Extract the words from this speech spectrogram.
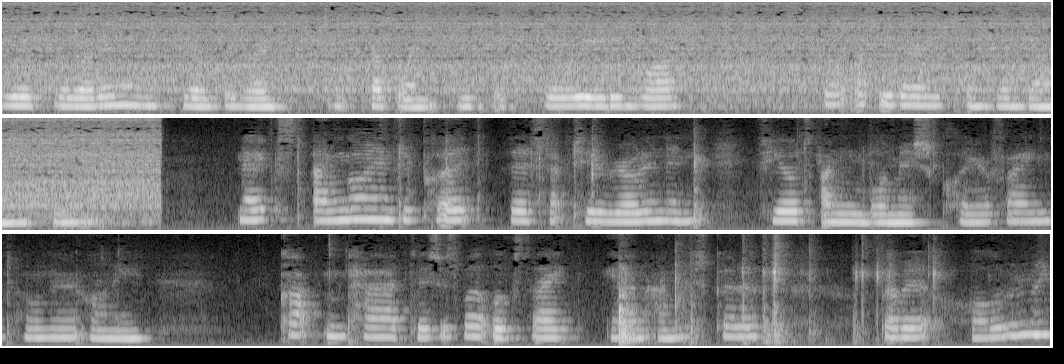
with the Rodan and Field Device Step 1 with exfoliating wash. So I'll see you guys when I'm done doing that. Next, I'm going to put the Step 2 Rodan and Fields Unblemished Clarifying Toner on a cotton pad. This is what it looks like, and I'm just gonna rub it all over my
